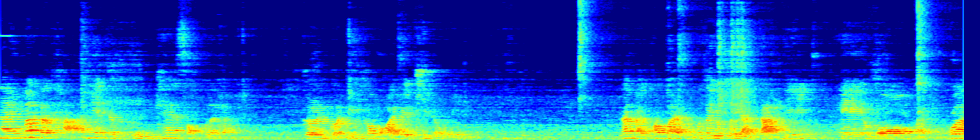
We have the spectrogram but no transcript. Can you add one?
ในมาตรฐานเนี่ยจะคุมแค่ 2 ระดับ เกินกว่านี้เขาบอกให้ไปคิดเอาเอง นั่นหมายความว่าผมก็ยกตัวอย่างตามนี้ A wall หมายถึงว่า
